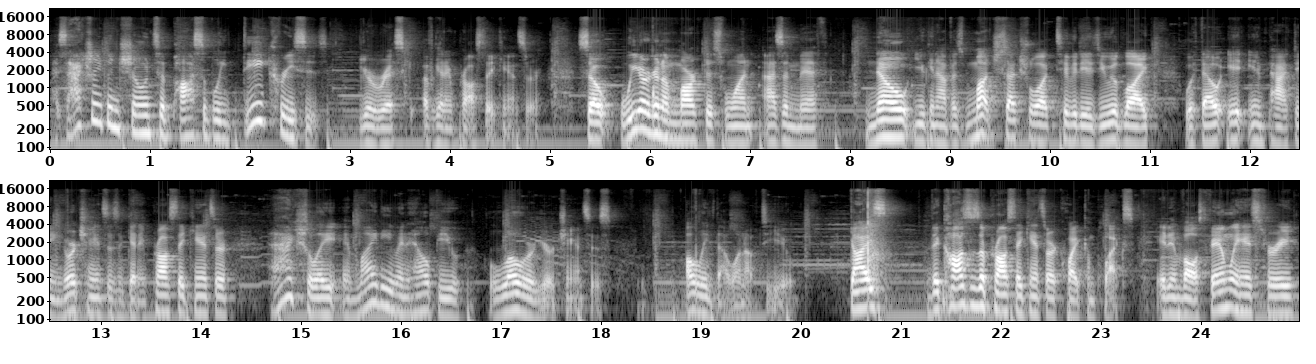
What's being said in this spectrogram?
has actually been shown to possibly decreases your risk of getting prostate cancer. So we are gonna mark this one as a myth no, you can have as much sexual activity as you would like without it impacting your chances of getting prostate cancer. Actually, it might even help you lower your chances. I'll leave that one up to you. Guys, the causes of prostate cancer are quite complex. It involves family history,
